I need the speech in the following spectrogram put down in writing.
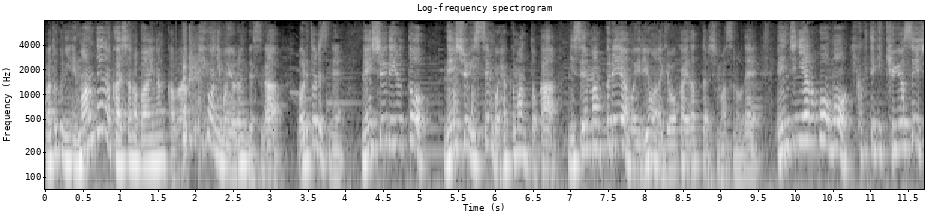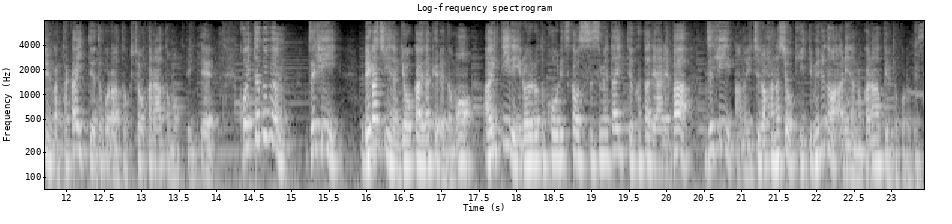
まあ、特に M&A の会社の場合なんかは企業にもよるんですが割とですね年収で言うと年収1500万とか2000万プレイヤーもいるような業界だったりしますのでエンジニアの方も比較的給与水準が高いっていうところは特徴かなと思っていてこういった部分ぜひレガシーな業界だけれども IT でいろいろと効率化を進めたいっていう方であればぜひあの一度話を聞いてみるのはありなのかなというところです。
